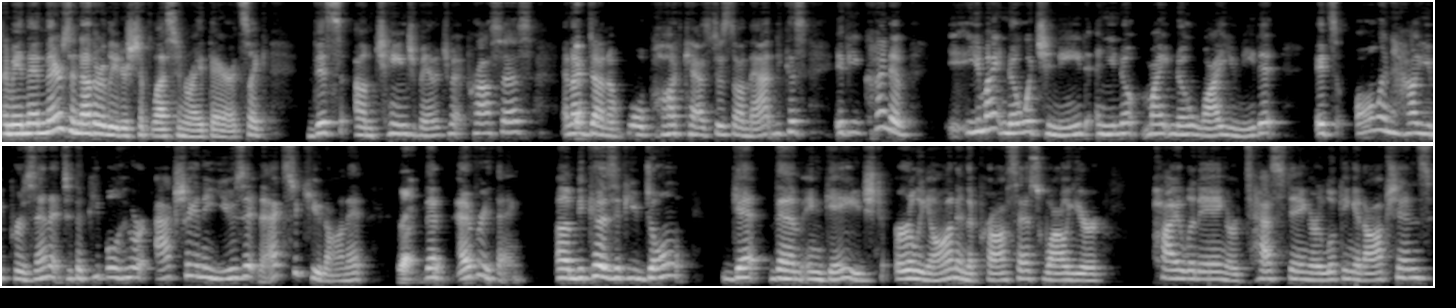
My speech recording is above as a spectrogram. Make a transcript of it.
I mean, then there's another leadership lesson right there. It's like this um, change management process. And yeah. I've done a whole podcast just on that because if you kind of, you might know what you need and you know might know why you need it. It's all in how you present it to the people who are actually going to use it and execute on it. Right. That everything. Um, because if you don't get them engaged early on in the process while you're piloting or testing or looking at options,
